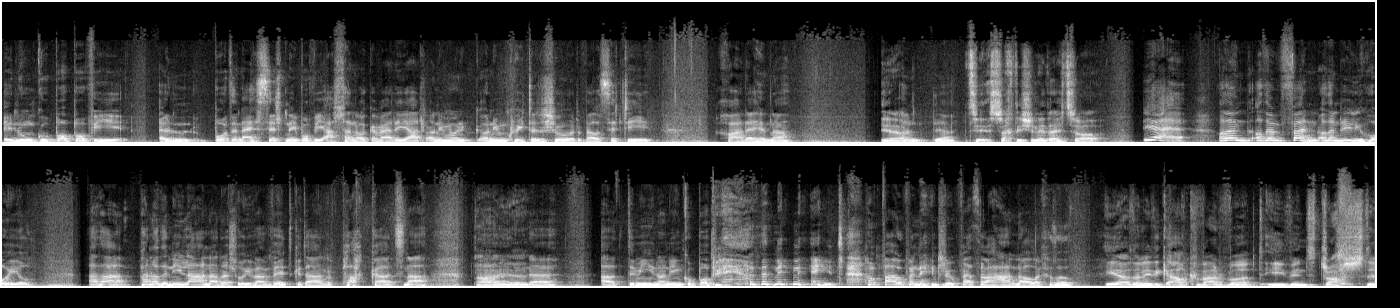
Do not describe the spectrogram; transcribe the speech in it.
yn nhw'n gwybod bod fi yn bod yn esill neu bod fi allan o gyferiad o'n i'n cweithio'n siŵr fel sut i chwarae hynna Ie. Yeah. yeah. Sa chdi eisiau gwneud eto? Ie. Yeah. Oedd e'n ffyn. Oedd e'n rili really hwyl. A dda, pan oedden ni lan ar y llwyfan fyd gyda'r placards na. Ah, ie. Yeah. Uh, a dim un o'n i'n gwybod beth oedden ni'n neud. O bawb yn neud rhywbeth wahanol achos oedd... Ie, yeah, oedden ni wedi cael cyfarfod i fynd dros y,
